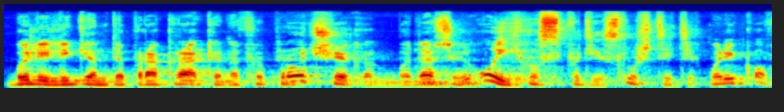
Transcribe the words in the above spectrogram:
были легенды про кракенов и прочее, как бы, да, всегда, ой, господи, слушайте этих моряков,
